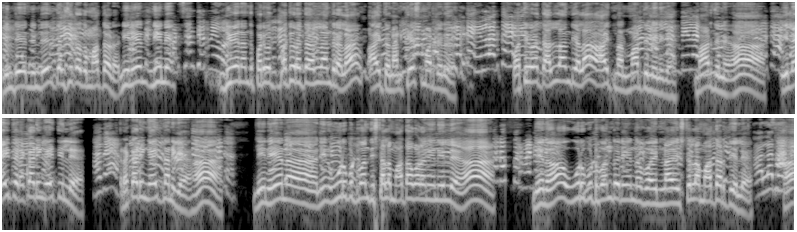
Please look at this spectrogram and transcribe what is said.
ನಿಂದೇ ನಿಂದೇನು ಕೆಲ್ಸ ಇತ್ತು ಅದನ್ನ ಮಾತಾಡು. ನೀನೇನ್ ನೀನೇ. ನೀವೇನಂತ ಪರಿವರ್ತ ಪತಿವ್ರತ ಅಲ್ಲ ಅಂದ್ರಲ್ಲ? ಆಯ್ತು ನಾನು ಕೇಸ್ ಮಾಡ್ತೀನಿ. ಪತಿವ್ರತೆ ಅಲ್ಲ ಅಂದಿಯಲ್ಲ? ಆಯ್ತು ನಾನು ಮಾಡ್ತೀನಿ ನಿನಗೆ. ಮಾಡ್ತೀನಿ. ಹಾ ಇಲ್ಲಿ ಐತೆ ರೆಕಾರ್ಡಿಂಗ್ ಐತಿ ಇಲ್ಲಿ. ರೆಕಾರ್ಡಿಂಗ್ ಐತೆ ನನಗೆ. ಹಾ. ನೀನೇನ ನೀನು ಊರು ಬಿಟ್ಟು ಬಂದು ಇಷ್ಟೆಲ್ಲ ಮಾತಾಡೋಣ ನೀನು ಇಲ್ಲಿ. ಹಾ. ನೀನು ಊರು ಬಿಟ್ಟು ಬಂದು ನೀನು ನಾ ಇಷ್ಟೆಲ್ಲ ಮಾತಾಡ್ತೀಯಲ್ಲ ಹಾ.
